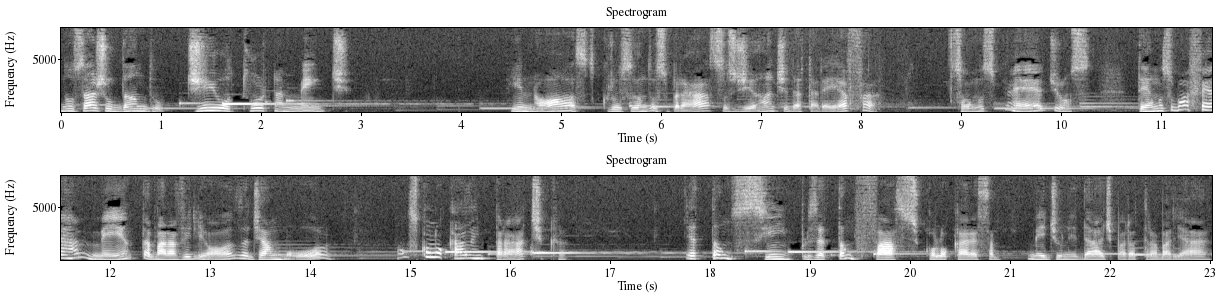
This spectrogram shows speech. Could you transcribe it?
nos ajudando dioturnamente. E nós, cruzando os braços diante da tarefa, somos médiums, temos uma ferramenta maravilhosa de amor. Vamos colocá-la em prática. É tão simples, é tão fácil colocar essa mediunidade para trabalhar.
